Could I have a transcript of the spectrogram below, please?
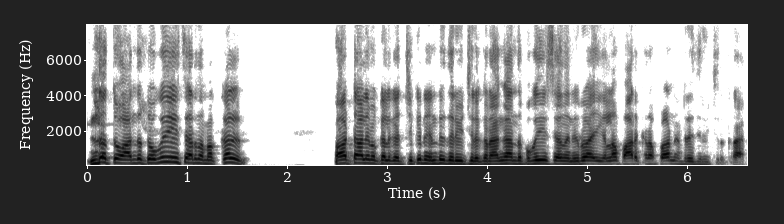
இந்த தொ- அந்த தொகுதியை சேர்ந்த மக்கள் பாட்டாளி மக்கள் கட்சிக்கு நன்றி தெரிவிச்சிருக்கிறாங்க. அந்த பகுதியை சேர்ந்த நிர்வாகிகள்லாம் பார்க்கிறப்ப நன்றி தெரிவிச்சிருக்கிறாங்க.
